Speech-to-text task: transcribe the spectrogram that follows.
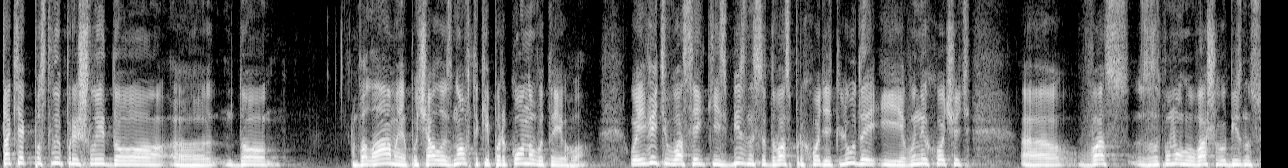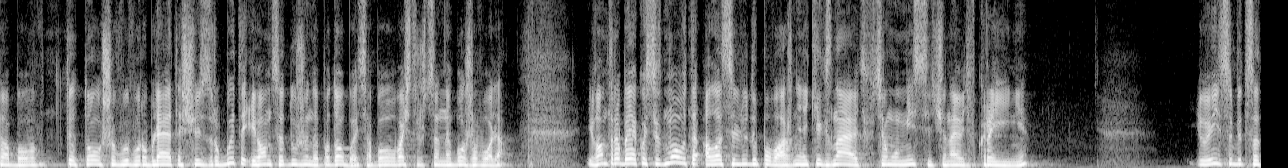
Так як посли прийшли до, е, до Валаама і почали знов-таки переконувати його. Уявіть, у вас є якісь бізнеси, до вас приходять люди, і вони хочуть е, вас за допомогою вашого бізнесу або того, що ви виробляєте щось зробити, і вам це дуже не подобається, або ви бачите, що це не Божа воля. І вам треба якось відмовити, але це люди поважні, яких знають в цьому місці чи навіть в країні. І уявіть собі, це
